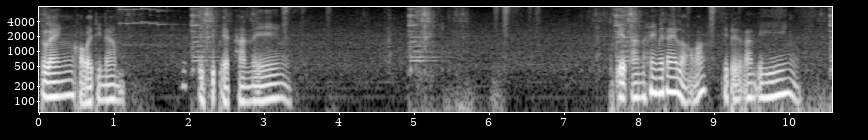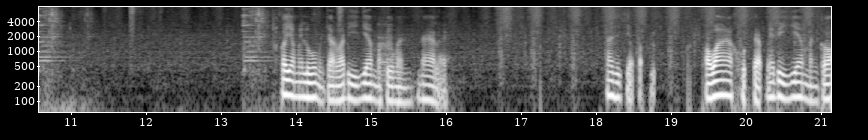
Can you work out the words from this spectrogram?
แกล้งขอไวตินัมอีกสิบเอ็ดอันเองสิบเอ็ดอันให้ไม่ได้หรอสิบเอ็ดอันเอง ก็ยังไม่รู้เหมือนกันว่าดีเยี่ยมคือมันได้อะไร น่าจะเกี่ยวกับ เพราะว่าขุดแบบไม่ดีเยี่ยมมันก็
